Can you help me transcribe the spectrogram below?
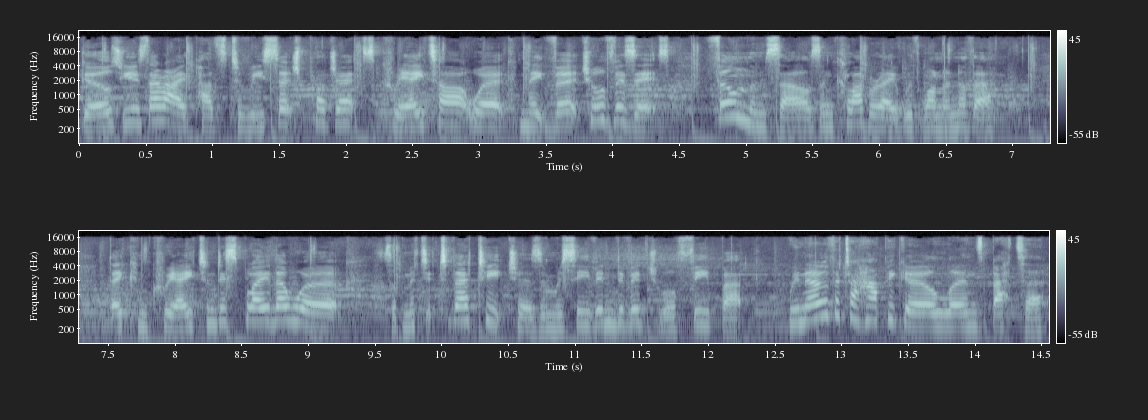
girls use their iPads to research projects, create artwork, make virtual visits, film themselves and collaborate with one another. They can create and display their work, submit it to their teachers and receive individual feedback. We know that a happy girl learns better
